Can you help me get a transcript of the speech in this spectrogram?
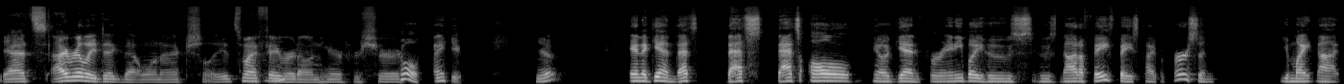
Yeah, it's I really dig that one actually. It's my favorite on here for sure. Cool. Thank you. Yep. And again, that's that's that's all, you know, again, for anybody who's who's not a faith-based type of person, you might not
